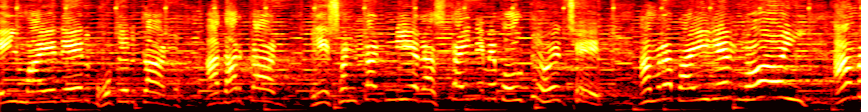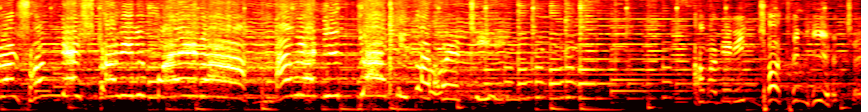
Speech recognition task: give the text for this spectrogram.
এই মায়েদের voter card, Aadhaar card, ration card নিয়ে রাস্তায় নেমে বলতে হয়েছে, আমরা বাইরের নই, আমরা সন্দেশকালীর মায়েরা, আমরা নির্যাতিত হয়েছি। আমাদের ইজ্জত নিয়েছে।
